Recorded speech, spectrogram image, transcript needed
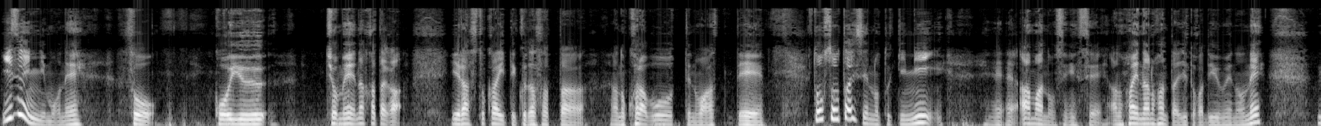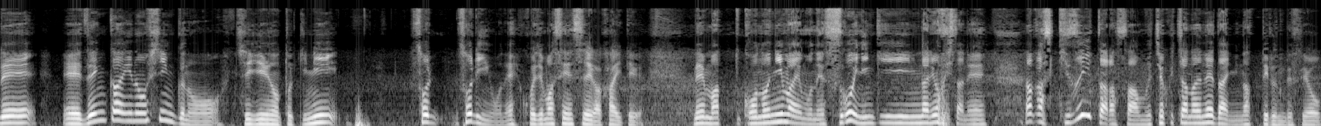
以前にもね、そう、こういう著名な方がイラスト描いてくださった、あの、コラボってのはあって、闘争対戦の時に、えー、天野先生、あの、ファイナルファンタジーとかで有名のね、で、えー前回のシンクのちぎりの時に、ソソリンをね、小島先生が書いて、ね、ま、この2枚もね、すごい人気になりましたね。なんか気づいたらさ、むちゃくちゃな値段になってるんですよ。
